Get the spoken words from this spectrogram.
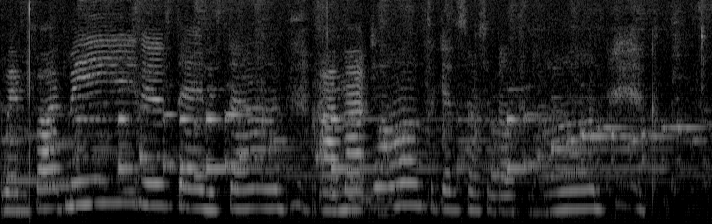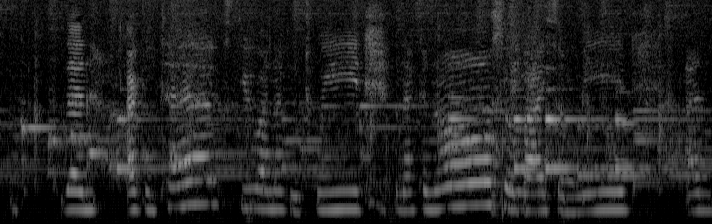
Swim five meters, then it's done. I might want to get a something else on. Then I can text you and I can tweet and I can also buy some meat and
